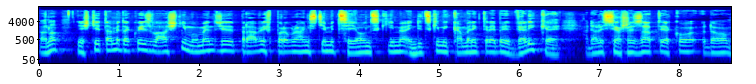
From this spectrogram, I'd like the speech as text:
ono, ještě tam je takový zvláštní moment, že právě v porovnání s těmi ceylonskými a indickými kameny, které byly veliké a dali se řezat jako do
